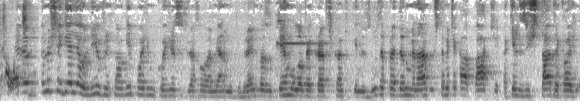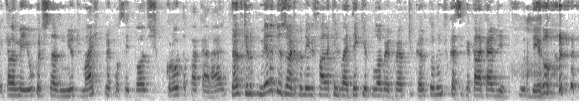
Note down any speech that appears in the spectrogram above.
Acho nome- ótimo, eu, eu não cheguei a ler o livro, então alguém pode me corrigir se eu estiver falando uma merda muito grande, mas o termo Lovecraft Country que eles usam é para denominar justamente aquela parte, aqueles estados, aquela, aquela meiuca dos Estados Unidos mais preconceituosa, escrota pra caralho. Tanto que no primeiro episódio, quando ele fala que ele vai ter que ir pro Lovecraft Country, todo mundo fica assim com aquela cara de fudeu.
